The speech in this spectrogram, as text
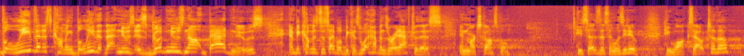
Believe that it's coming. Believe that that news is good news, not bad news. And become his disciple. Because what happens right after this in Mark's gospel? He says this, and what does he do? He walks out to the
